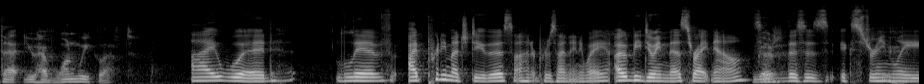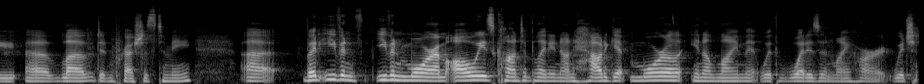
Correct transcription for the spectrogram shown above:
that you have one week left? I would live i pretty much do this 100% anyway. I would be doing this right now. So Good. this is extremely uh, loved and precious to me. Uh, but even even more i'm always contemplating on how to get more in alignment with what is in my heart which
